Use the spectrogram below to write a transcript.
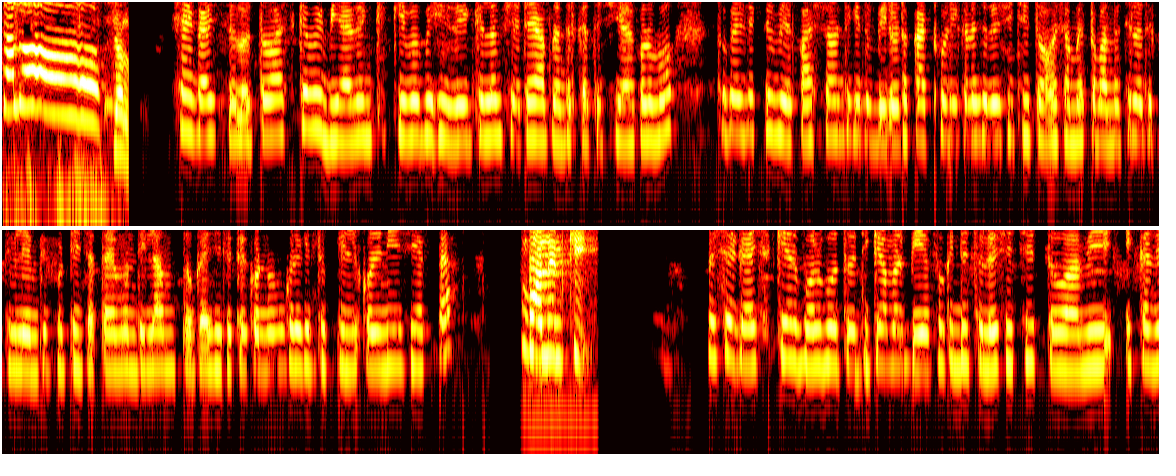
চলো। হ্যাঁ গাইস চলো তো আজকে আমি বিহার র্যাঙ্কে কিভাবে হিরো গেলাম সেটাই আপনাদের কাছে শেয়ার করব তো গাইস দেখতে পেলে ফার্স্ট রাউন্ডে কিন্তু ভিডিওটা কাট করে এখানে চলে এসেছি তো আমার সামনে একটা বান্ধব ছিল দেখতে পেলে এমপি ফুটি যাতে এমন দিলাম তো গাইস এটাকে কনফার্ম করে কিন্তু কিল করে নিয়েছি একটা বলেন কি? আচ্ছা গাইস কি আর বলব? তো ওইদিকে আমার বিএফও কিন্তু চলে এসেছে। তো আমি এখানে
